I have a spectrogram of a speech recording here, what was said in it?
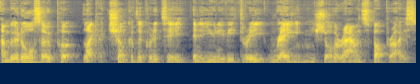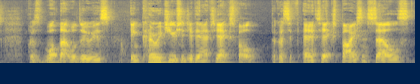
and we would also put like a chunk of liquidity in a UniV3 range, sort of around spot price, because what that will do is encourage usage of the NFTX vault because if NFTX buys and sells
